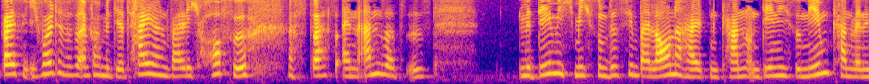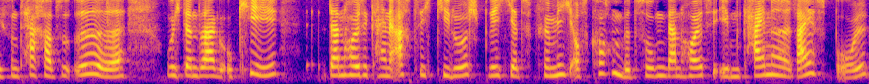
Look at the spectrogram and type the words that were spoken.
weiß nicht, ich wollte das einfach mit dir teilen, weil ich hoffe, dass das ein Ansatz ist, mit dem ich mich so ein bisschen bei Laune halten kann und den ich so nehmen kann, wenn ich so einen Tag habe, so, uh, wo ich dann sage, okay, dann heute keine 80 Kilo, sprich jetzt für mich aufs Kochen bezogen, dann heute eben keine Reisbowl,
